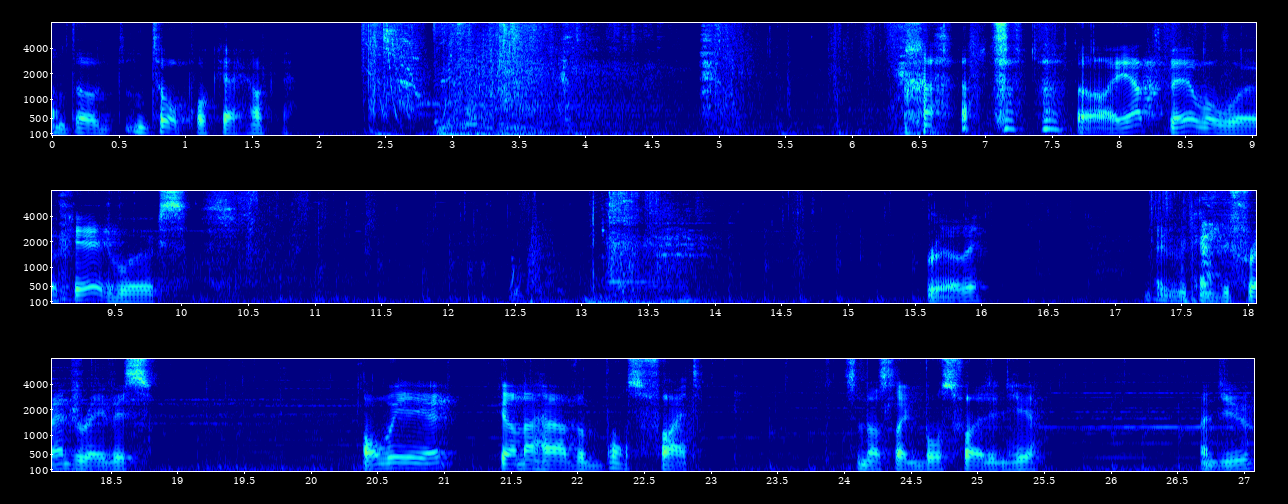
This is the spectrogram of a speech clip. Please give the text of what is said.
On top, on top. okay, okay. Oh, yep, it will work. It works. Really? Maybe we can befriend Rayvis. Are we gonna have a boss fight? Sounds like boss fight in here. And you?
